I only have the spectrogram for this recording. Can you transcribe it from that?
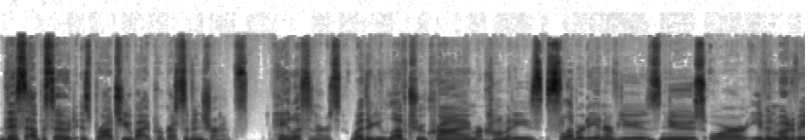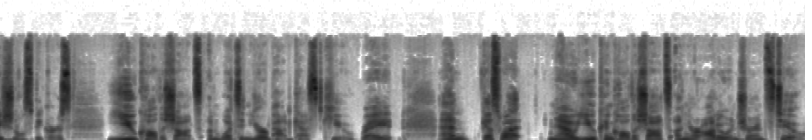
This episode is brought to you by Progressive Insurance. Hey, listeners, whether you love true crime or comedies, celebrity interviews, news, or even motivational speakers, you call the shots on what's in your podcast queue, right? And guess what? Now you can call the shots on your auto insurance too.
